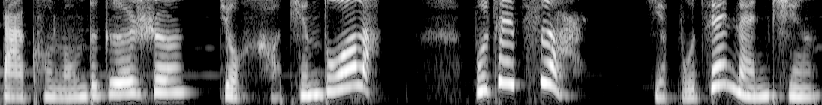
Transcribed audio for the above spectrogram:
大恐龙的歌声就好听多了，不再刺耳，也不再难听。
